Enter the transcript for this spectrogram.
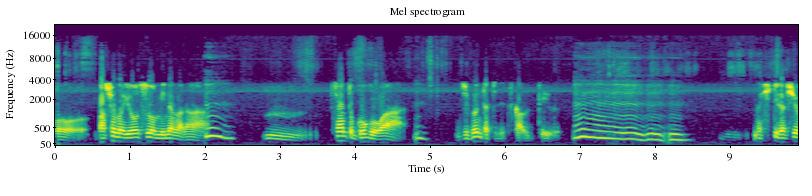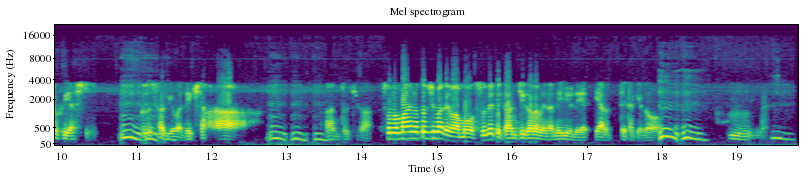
こう、場所の様子を見ながら、うん、うん、ちゃんと午後は自分たちで使うっていう。うんうんうんうん。引き出しを増やして、る作業ができたかな、うんうんうん、あの時は。その前の年まではもうすべてがんじがらめなメニューでやってたけど、うんうん。うん。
